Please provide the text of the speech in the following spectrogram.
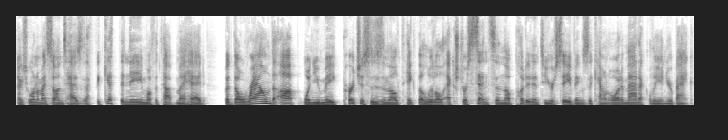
actually one of my sons has it. I forget the name off the top of my head, but they'll round up when you make purchases and they'll take the little extra cents and they'll put it into your savings account automatically in your bank.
